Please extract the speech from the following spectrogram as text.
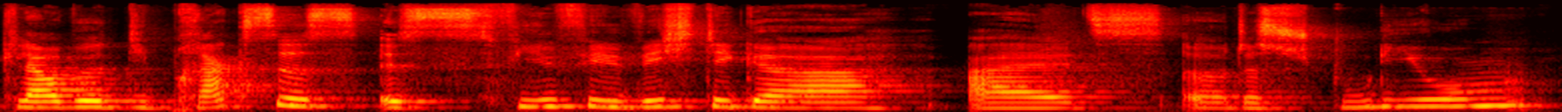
glaube, die Praxis ist viel, viel wichtiger als äh, das Studium,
